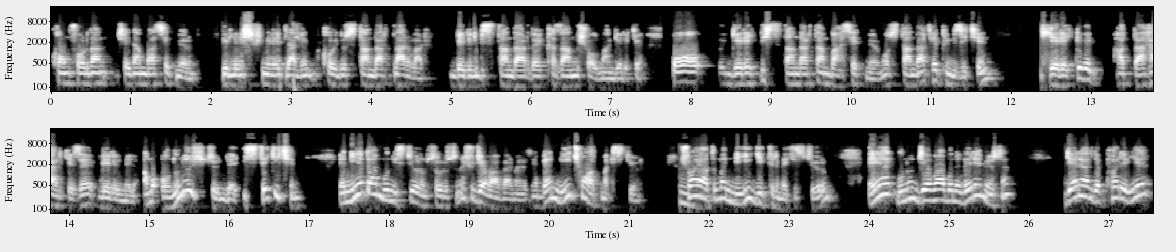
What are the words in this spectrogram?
konfordan şeyden bahsetmiyorum. Birleşmiş Milletler'in koyduğu standartlar var. Belirli bir standarda kazanmış olman gerekiyor. O gerekli standarttan bahsetmiyorum. O standart hepimiz için gerekli ve hatta herkese verilmeli. Ama onun üstünde istek için ya niye ben bunu istiyorum sorusuna şu cevap vermeniz. Yani ben neyi çoğaltmak istiyorum? Şu hayatıma neyi getirmek istiyorum? Eğer bunun cevabını veremiyorsan genelde parayı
